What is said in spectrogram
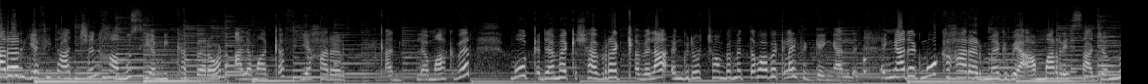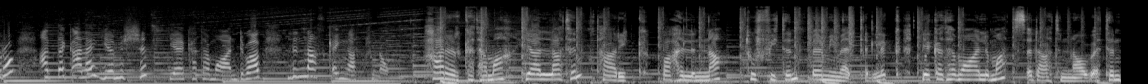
በሐረር የፊታችን ሐሙስ የሚከበረውን ዓለም አቀፍ የሐረር ቀን ለማክበር ሞቅ ደመቅ ሸብረቅ ብላ እንግዶቿን በመጠባበቅ ላይ ትገኛለች። እኛ ደግሞ ከሐረር መግቢያ አማሬሳ ጀምሮ አጠቃላይ የምሽት የከተማዋን ድባብ ልናስቀኛችሁ ነው። ሐረር ከተማ ያላትን ታሪክ፣ ባህልና ትውፊትን በሚመጥን ልክ የከተማዋ ልማት ጽዳትና ውበትን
